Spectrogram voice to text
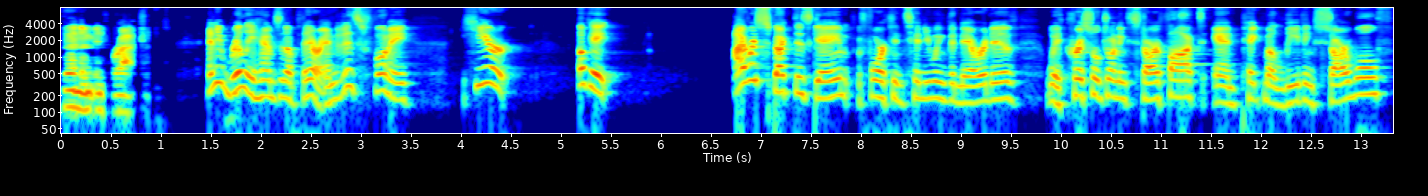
Venom interactions. And he really hams it up there. And it is funny. Here, okay, I respect this game for continuing the narrative with Crystal joining Star Fox and Pigma leaving Star Wolf.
